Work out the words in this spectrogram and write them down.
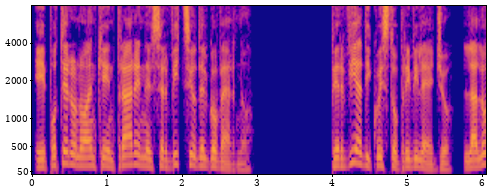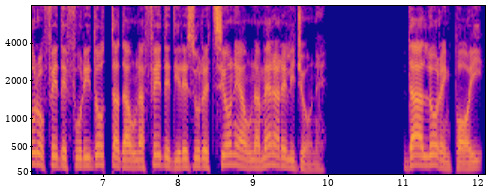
e poterono anche entrare nel servizio del governo. Per via di questo privilegio, la loro fede fu ridotta da una fede di resurrezione a una mera religione. Da allora in poi,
